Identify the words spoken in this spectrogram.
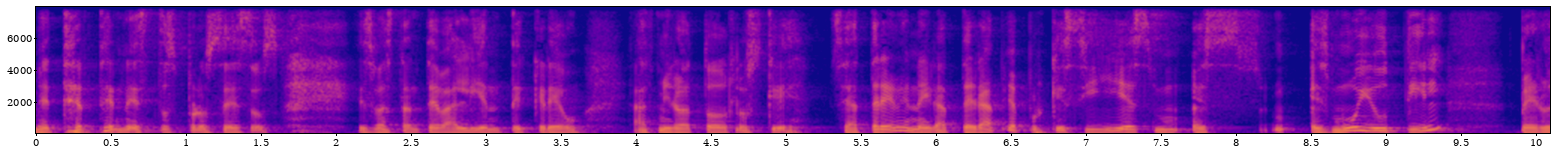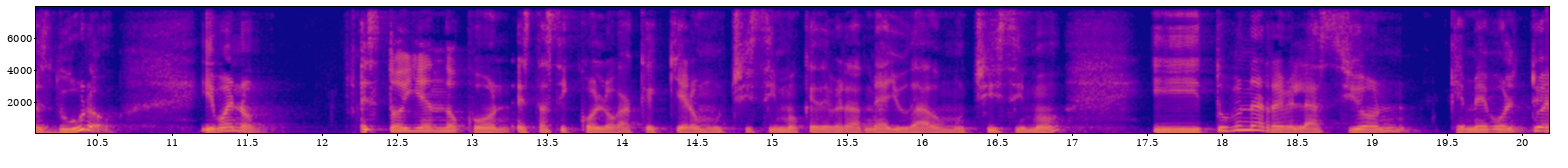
meterte en estos procesos. Es bastante valiente, creo. Admiro a todos los que se atreven a ir a terapia porque sí es, es, es muy útil, pero es duro. Y bueno, estoy yendo con esta psicóloga que quiero muchísimo, que de verdad me ha ayudado muchísimo. Y tuve una revelación que me volteó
